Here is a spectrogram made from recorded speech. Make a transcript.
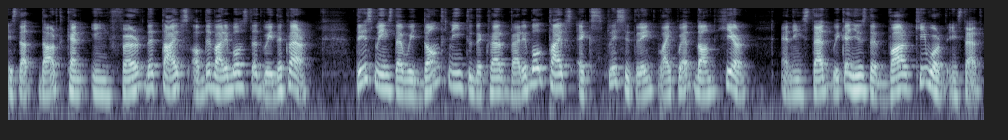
is that Dart can infer the types of the variables that we declare. This means that we don't need to declare variable types explicitly like we have done here and instead we can use the var keyword instead.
